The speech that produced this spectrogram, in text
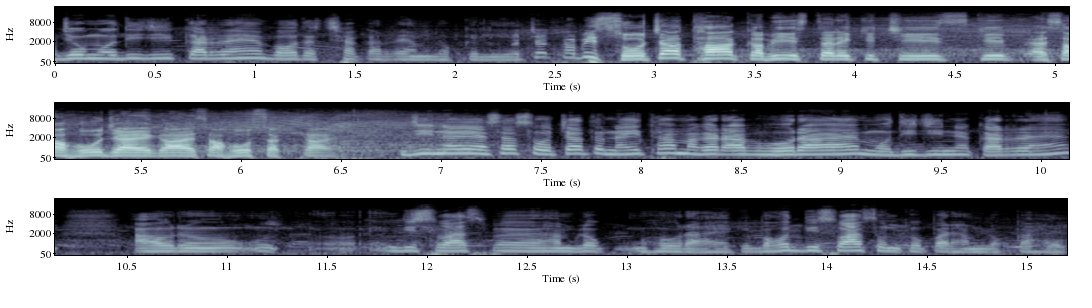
जो मोदी जी कर रहे हैं बहुत अच्छा कर रहे हैं हम लोग के लिए। अच्छा कभी सोचा था कभी इस तरह की चीज़ कि ऐसा हो जाएगा ऐसा हो सकता है? जी नहीं ऐसा सोचा तो नहीं था मगर अब हो रहा है मोदी जी ने कर रहे हैं और विश्वास हम लोग हो रहा है कि बहुत विश्वास उनके ऊपर हम लोग का है।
